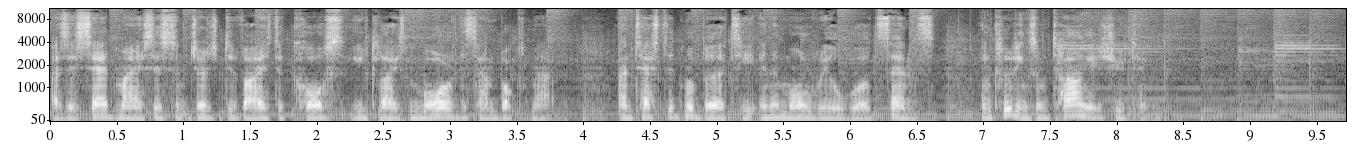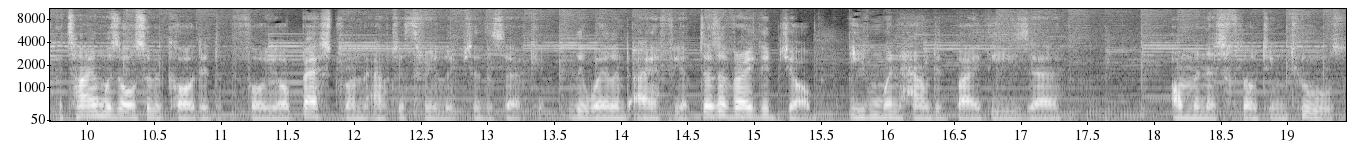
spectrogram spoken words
As I said, my assistant judge devised a course that utilised more of the sandbox map and tested mobility in a more real world sense, including some target shooting. A time was also recorded for your best run out of three loops of the circuit. The Weyland IFV does a very good job, even when hounded by these uh, ominous floating tools.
